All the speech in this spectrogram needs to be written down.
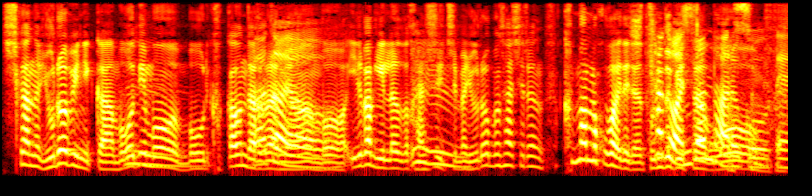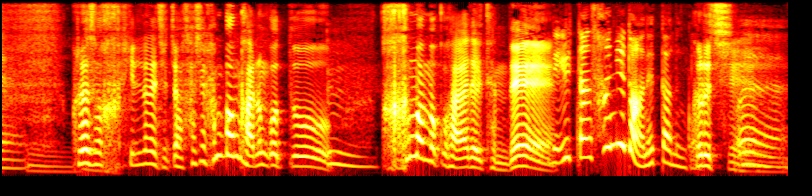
시간은 유럽이니까 뭐 어디 뭐뭐 우리 가까운 맞아요. 나라라면 뭐 1박 2일라도 갈수 음. 있지만 유럽은 사실은 큰맘 먹고 가야 되잖아요. 돈도 완전 비싸고. 다르고. 네. 그래서 1년에 진짜 사실 한 번 가는 것도 음. 큰맘 먹고 가야 될 텐데. 근데 일단 상의도 안 했다는 거. 그렇지. 네.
